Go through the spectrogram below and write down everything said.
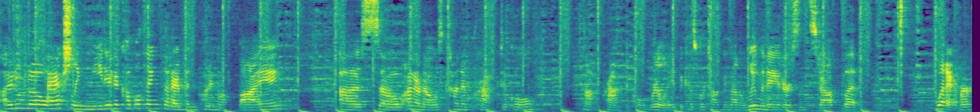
I don't know. I actually needed a couple things that I've been putting off buying. Uh, so I don't know, it was kind of practical. Not practical really because we're talking about illuminators and stuff, but whatever.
